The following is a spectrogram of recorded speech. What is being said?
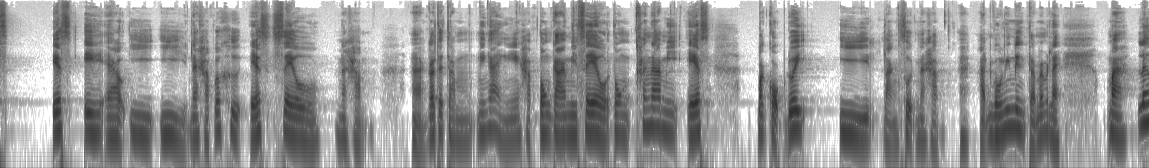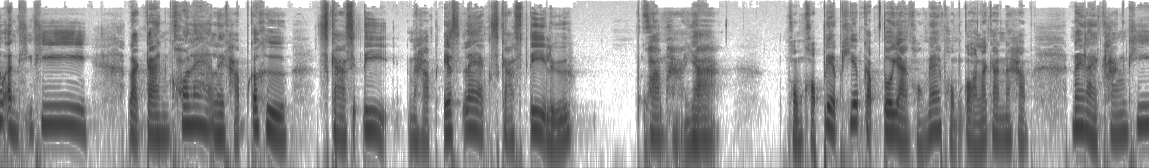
S S A L E E นะครับก็คือ S cell นะครับ อ่าก็จะจำง่ายๆอย่างนี้ครับ ตรงกลางมีเซลล์ตรงข้างหน้ามี S ประกบด้วย E หลังสุดนะครับอ่านงงนิดนึงแต่ไม่เป็นไร มาเริ่มอันที่ที่หลักการข้อแรกเลยครับ ก็คือ scarcity นะครับ S แรก scarcity หรือความหายาก ผมขอเปรียบเทียบกับตัวอย่างของแม่ผมก่อนแล้วกันนะครับ ในหลายครั้งที่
